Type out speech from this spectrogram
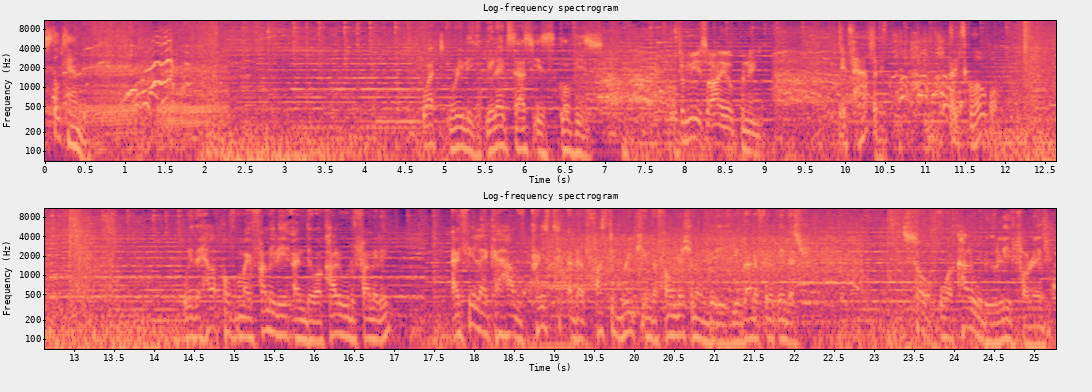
Still can be. what really unites us is movies For me, it's eye-opening. It's happening. It's global. With the help of my family and the Wakaliwood family, I feel like I have pressed the first brick in the foundation of the Uganda film industry. So Wakaliwood will live forever.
